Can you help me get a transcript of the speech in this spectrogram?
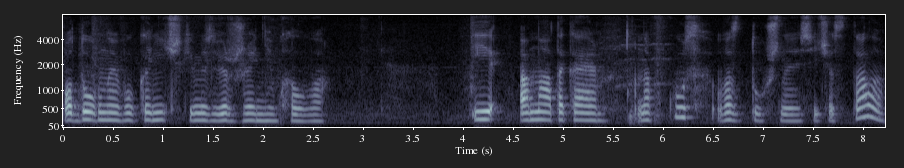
подобная вулканическим извержениям халва. И она такая на вкус воздушная сейчас стала.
